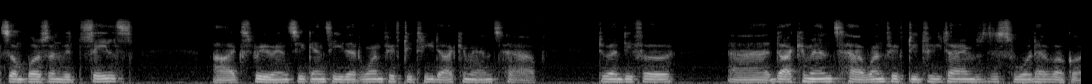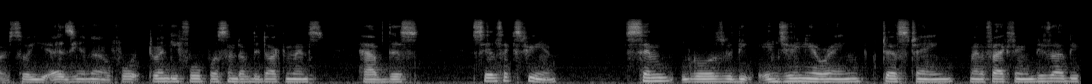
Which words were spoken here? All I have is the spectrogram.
some person with sales uh, experience you can see that 153 documents have 24 uh, documents have 153 times this word have occurred. So you, as you know 24% of the documents have this sales experience. Same goes with the engineering testing manufacturing. These are the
